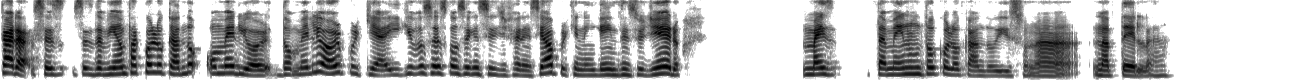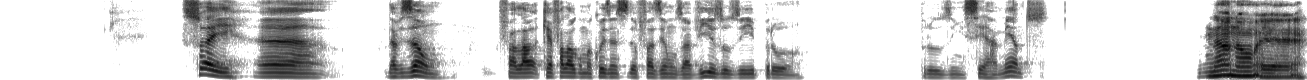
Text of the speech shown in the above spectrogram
Cara, vocês deviam estar tá colocando o melhor do melhor, porque é aí que vocês conseguem se diferenciar, porque ninguém tem seu dinheiro. Mas também não estou colocando isso na, na tela. Isso aí. Uh, Davizão, falar, quer falar alguma coisa antes de eu fazer uns avisos e ir para os encerramentos? Não, não, é,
